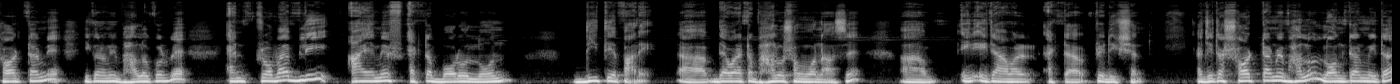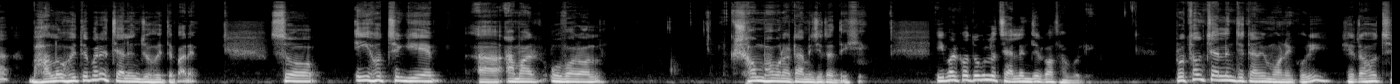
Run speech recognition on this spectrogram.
শর্ট টার্মে ইকোনমি ভালো করবে অ্যান্ড প্রবাবলি আইএমএফ একটা বড় লোন দিতে পারে। দেওয়ার একটা ভালো সম্ভাবনা আছে। এটা আমার একটা প্রেডিকশন যেটা শর্ট টার্মে ভালো লং টার্মে এটা ভালো হইতে পারে চ্যালেঞ্জও হইতে পারে। সো এই হচ্ছে গিয়ে আমার ওভারঅল সম্ভাবনাটা আমি যেটা দেখি। এবার কতগুলো চ্যালেঞ্জের কথা বলি। প্রথম চ্যালেঞ্জ যেটা আমি মনে করি, সেটা হচ্ছে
